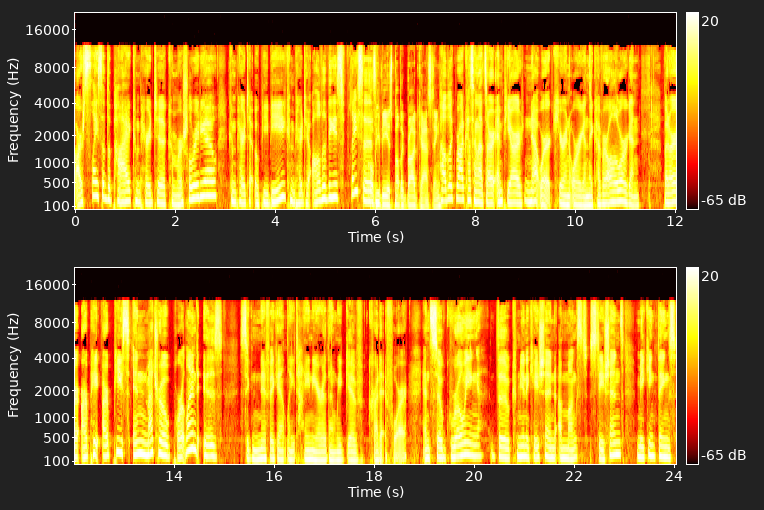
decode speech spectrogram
our slice of the pie compared to commercial radio, compared to OPB, compared to all of these places. OPB is public broadcasting. public broadcasting that's our npr network here in oregon. They cover all oregon. But our our, our piece in metro portland is significantly tinier than we give credit for. And so growing the communication amongst stations making things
